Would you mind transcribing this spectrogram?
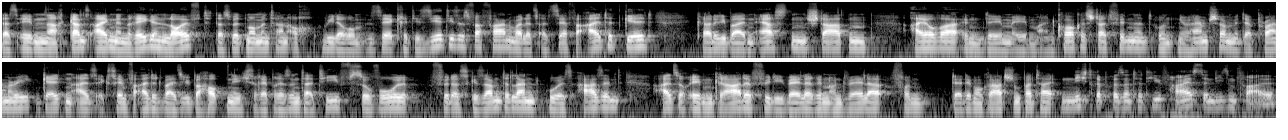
das eben nach ganz eigenen Regeln läuft. Das wird momentan auch wiederum sehr kritisiert, dieses Verfahren, weil es als sehr veraltet gilt. Gerade die beiden ersten Staaten, Iowa, in dem eben ein Caucus stattfindet, und New Hampshire mit der Primary, gelten als extrem veraltet, weil sie überhaupt nicht repräsentativ sowohl für das gesamte Land USA sind, als auch eben gerade für die Wählerinnen und Wähler von der Demokratischen Partei. Nicht repräsentativ heißt in diesem Fall?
